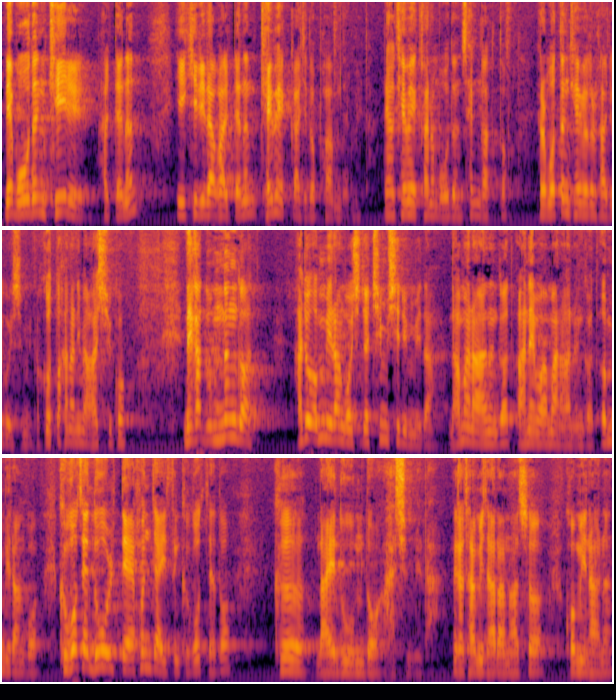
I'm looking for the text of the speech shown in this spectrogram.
내 모든 길 할 때는 이 길이라고 할 때는 계획까지도 포함됩니다. 내가 계획하는 모든 생각도 여러분 어떤 계획을 가지고 있습니까? 그것도 하나님이 아시고 내가 눕는 것 아주 엄밀한 곳이죠. 침실입니다. 나만 아는 것, 아내와만 아는 것, 엄밀한 곳. 그곳에 누울 때 혼자 있은 그곳에도 그 나의 누움도 아십니다. 내가 잠이 잘 안 와서 고민하는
